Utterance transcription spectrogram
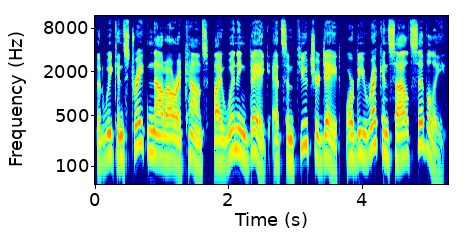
that we can straighten out our accounts by winning big at some future date or be reconciled civilly.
